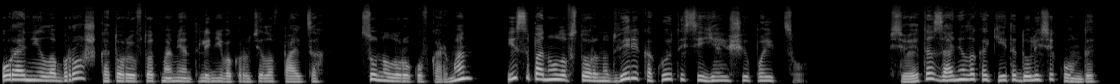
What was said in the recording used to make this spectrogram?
Уронила брошь, которую в тот момент лениво крутила в пальцах, сунула руку в карман и сыпанула в сторону двери какую-то сияющую пыльцу. Все это заняло какие-то доли секунды,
